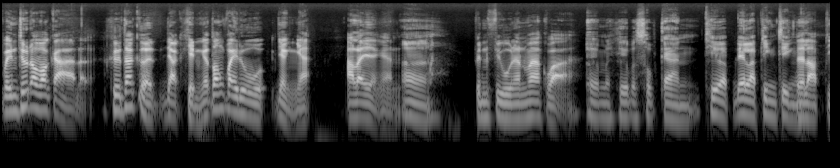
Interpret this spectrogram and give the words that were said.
เป็นชุดอวกาศอะคือถ้าเกิดอยากเห็นก็ต้องไปดูอย่างเงี้ย อะไรอย่างนั้น เออเป็น feel นั้นมากกว่า เออมันคือประสบการณ์ที่แบบได้รับจริง ๆ ได้รับจ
